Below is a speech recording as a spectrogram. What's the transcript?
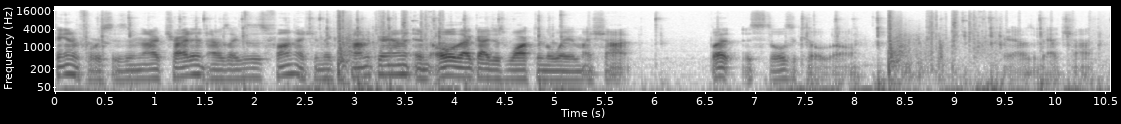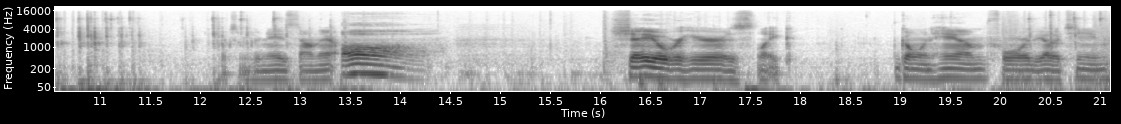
Phantom Forces. And I tried it and I was like, this is fun. I should make a commentary on it. And oh, that guy just walked in the way of my shot. But it still is a kill though. Yeah, that was a bad shot. Took some grenades down there. Oh! Shay over here is like going ham for the other team.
